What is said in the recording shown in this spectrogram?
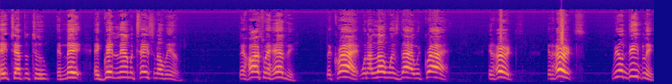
8, chapter 2, and made a great lamentation over him. Their hearts were heavy. They cried. When our loved ones died, we cried. It hurts. It hurts real deeply.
